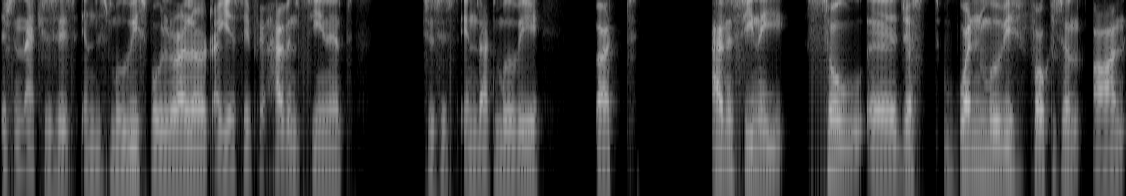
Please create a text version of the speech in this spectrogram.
there's an exorcist in this movie spoiler alert i guess if you haven't seen it exorcist in that movie but I haven't seen a so uh, just one movie focusing on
